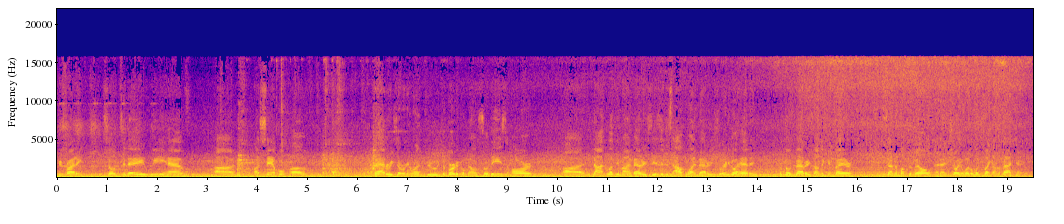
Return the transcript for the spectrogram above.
Happy Friday. So today we have uh, a sample of batteries that we're going to run through the vertical mill. So these are uh, not lithium ion batteries, these are just alkaline batteries. So we're going to go ahead and put those batteries on the conveyor, send them up the mill, and then show you what it looks like on the back end.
